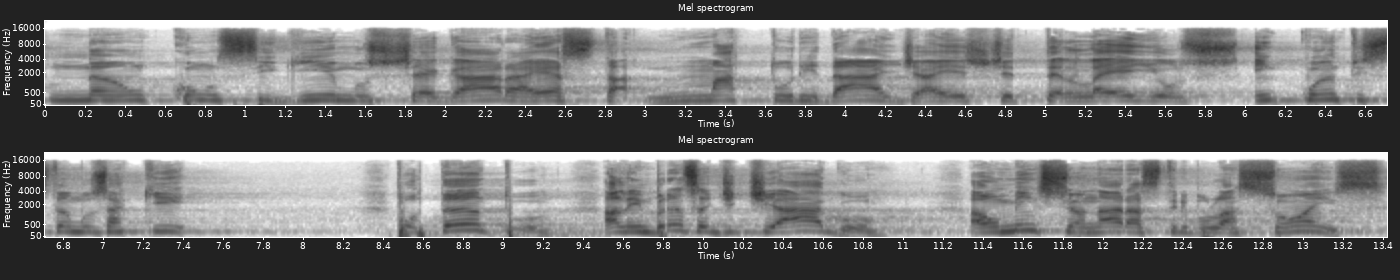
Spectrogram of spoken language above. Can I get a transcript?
não conseguimos chegar a esta maturidade, a este teleios, enquanto estamos aqui. Portanto, a lembrança de Tiago, ao mencionar as tribulações,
